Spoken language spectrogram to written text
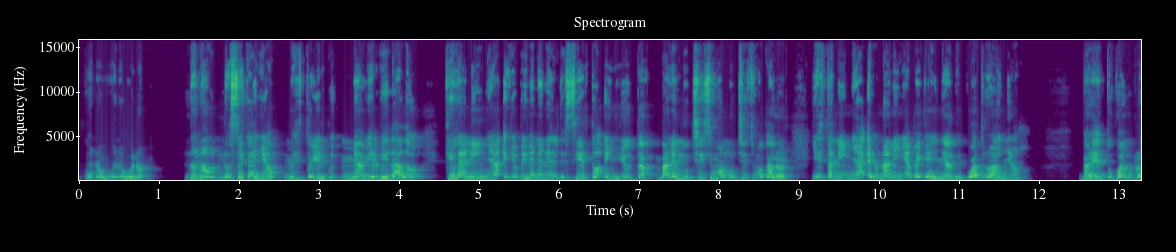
Bueno, bueno, bueno. No, no, no se cayó. Me, estoy, me había olvidado que la niña, ellos viven en el desierto en Utah, ¿vale? Muchísimo, muchísimo calor. Y esta niña era una niña pequeña, de cuatro años. Vale, tú cuando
